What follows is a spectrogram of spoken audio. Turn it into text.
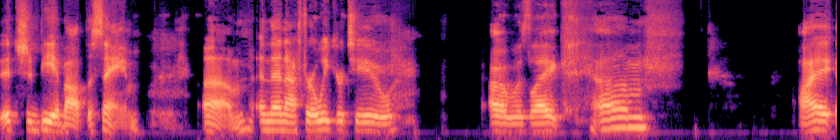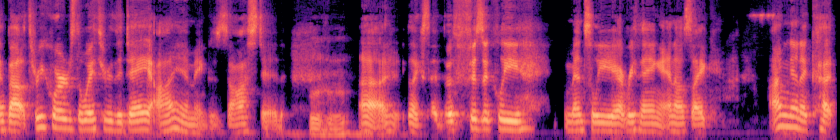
it should be about the same. Um, and then after a week or two, I was like, um, I about three quarters of the way through the day, I am exhausted. Mm-hmm. Uh, like I said, both physically, mentally, everything. And I was like, I'm gonna cut.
